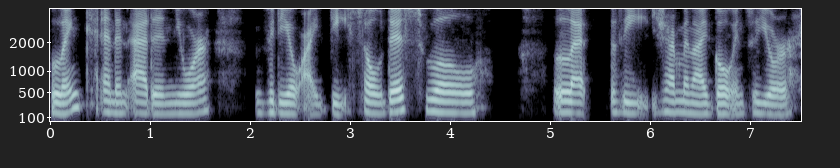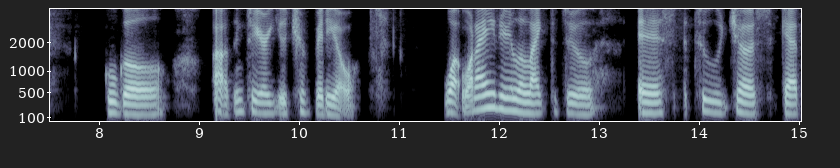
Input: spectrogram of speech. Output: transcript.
link and then add in your video ID. So this will let the Gemini go into your Google, uh, into your YouTube video. What, what I really like to do is to just get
